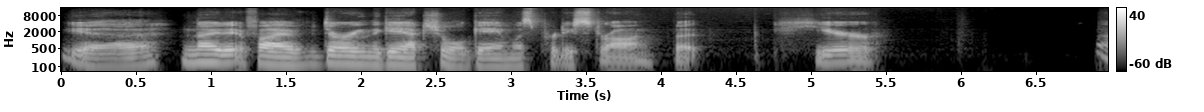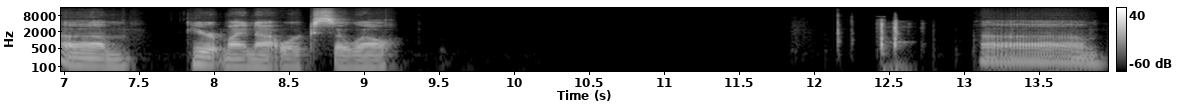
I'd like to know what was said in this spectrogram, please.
Yeah, knight at 5 during the actual game was pretty strong, but here, um, here it might not work so well. Um,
